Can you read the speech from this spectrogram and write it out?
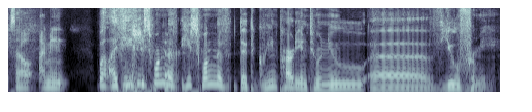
So I mean, Well, I think He he swung the he swung the, the, the Green Party into a new uh, view for me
